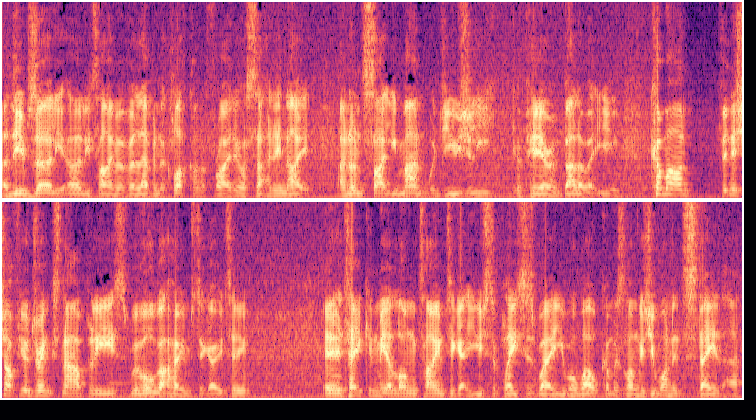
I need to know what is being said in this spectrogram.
At the absurdly early time of 11 o'clock on a Friday or Saturday night, an unsightly man would usually appear and bellow at you, Come on, finish off your drinks now please, we've all got homes to go to. It had taken me a long time to get used to places where you were welcome as long as you wanted to stay there,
